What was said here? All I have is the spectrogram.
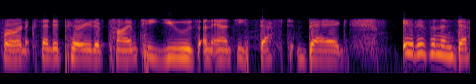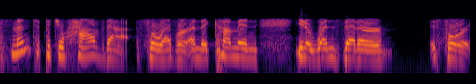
for an extended period of time to use an anti-theft bag. It is an investment, but you'll have that forever and they come in, you know, ones that are for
